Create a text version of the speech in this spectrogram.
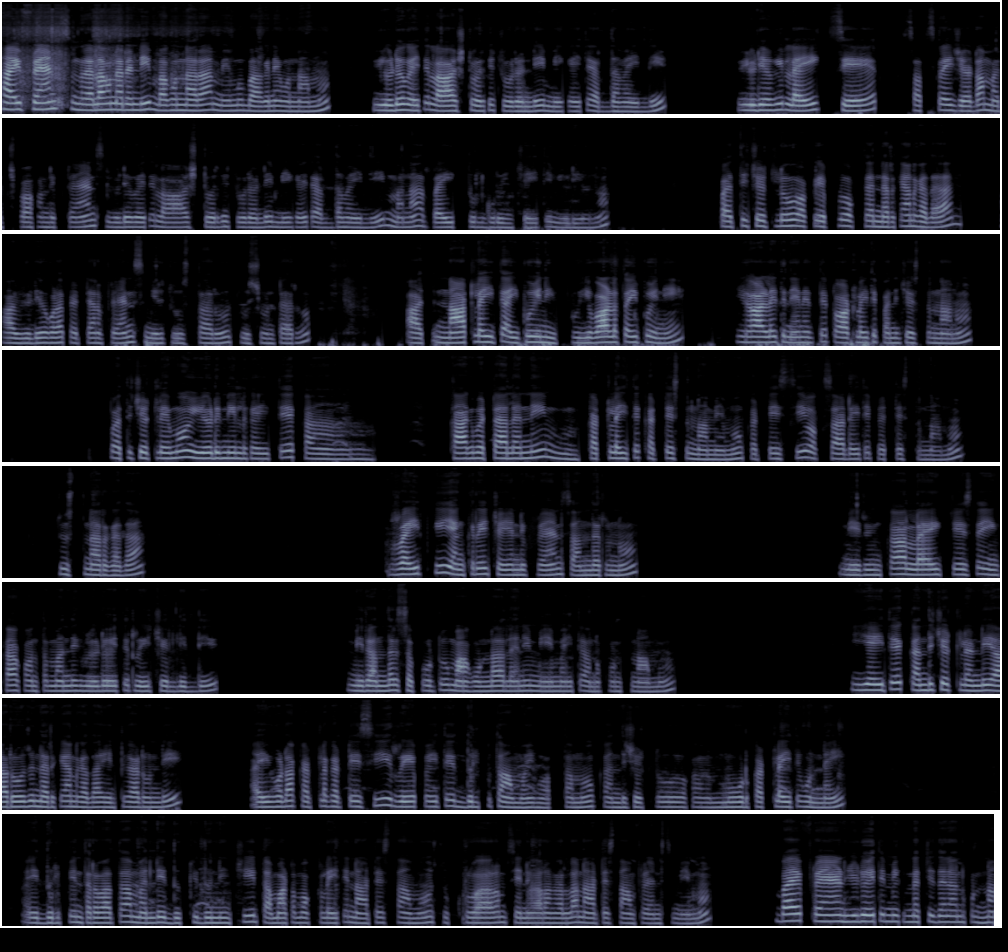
Hi friends మీరు ఎలా ఉన్నారండి? బాగున్నారా? మేము బాగానే ఉన్నాము. వీడియోకి అయితే లాస్ట్ వరకు చూడండి మీకైతే అర్థమైంది. వీడియోకి లైక్ షేర్ సబ్స్క్రైబ్ చేయడం మర్చిపోకండి ఫ్రెండ్స్. వీడియోకి అయితే లాస్ట్ వరకు చూడండి మీకైతే అర్థమైంది మన రైతుల గురించి అయితే వీడియోను. పత్తి చెట్లు ఒక ఎప్పుడు ఒకసారి నరికాను కదా ఆ వీడియో కూడా పెట్టాను ఫ్రెండ్స్. మీరు చూస్తారు చూసి ఉంటారు. ఆ నాట్లు అయితే అయిపోయినాయి ఇప్పుడు ఇవాళతో అయిపోయినాయి. ఇవాళ అయితే నేనైతే తోటలో అయితే పని చేస్తున్నాను. పత్తి చెట్లేమో ఏడు నీళ్ళకైతే కా కాగబెట్టాలని కట్టలైతే కట్టేస్తున్నాము మేము. కట్టేసి ఒకసారి అయితే పెట్టేస్తున్నాము. చూస్తున్నారు కదా! రైతుకి ఎంకరేజ్ చేయండి ఫ్రెండ్స్ అందరూ మీరు ఇంకా లైక్ చేస్తే ఇంకా కొంతమందికి వీడియో అయితే రీచ్ వెళ్ళిద్ది. మీరందరి సపోర్టు మాకు ఉండాలని మేమైతే అనుకుంటున్నాము. ఇవి అయితే కంది చెట్లు అండి ఆ రోజు నరికాను కదా ఇంటికాడ ఉండి అవి కూడా కట్టలు కట్టేసి రేపైతే దులుపుతాము అవి మొత్తము. కంది చెట్లు ఒక మూడు కట్టలు అయితే ఉన్నాయి. అవి దులిపిన తర్వాత మళ్ళీ దుక్కి దున్నించి టమాటా మొక్కలు అయితే నాటేస్తాము. శుక్రవారం శనివారం కల్లా నాటేస్తాము ఫ్రెండ్స్ మేము. Bye friends. వీడియో అయితే మీకు నచ్చిందని అనుకుంటున్నాను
